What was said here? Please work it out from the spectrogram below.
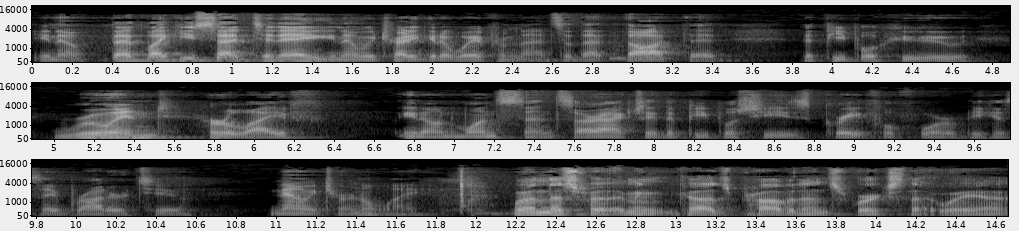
you know that, like you said today, you know, we try to get away from that. So that thought that the people who ruined her life you know, in one sense, are actually the people she's grateful for because they brought her to now eternal life. Well, and that's what I mean. God's providence works that way. I,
